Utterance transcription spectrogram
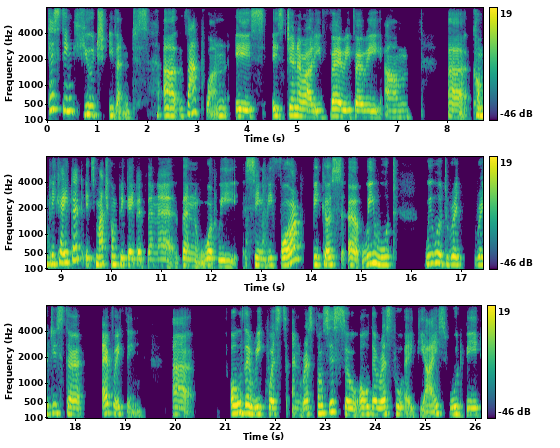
testing huge events. Uh, that one is is generally very very um, uh, complicated. It's much complicated than uh, than what we seen before because uh, we would we would re register everything, uh, all the requests and responses. So all the RESTful APIs would be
